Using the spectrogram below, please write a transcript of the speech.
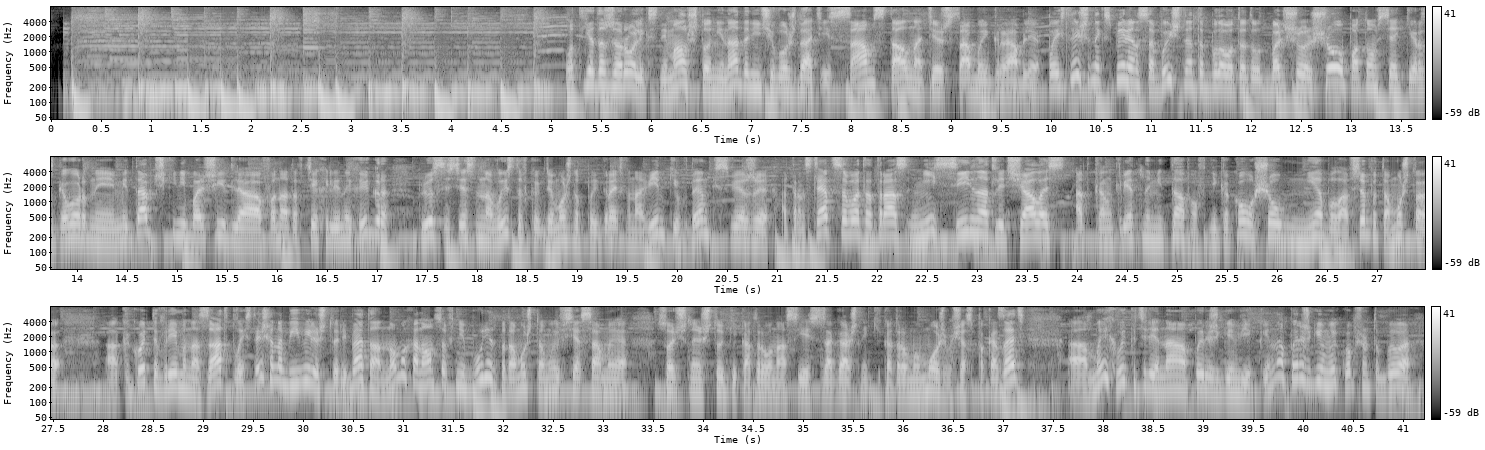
Вот я даже ролик снимал, что не надо ничего ждать, и сам стал на те же самые грабли. PlayStation Experience обычно это было вот это вот большое шоу, потом всякие разговорные метапчики небольшие для фанатов тех или иных игр, плюс, естественно, выставка, где можно поиграть в новинки, в демки свежие. А трансляция в этот раз не сильно отличалась от конкретно метапов. Никакого шоу не было. Все потому, что какое-то время назад PlayStation объявили, что, ребята, новых анонсов не будет, потому что мы все самые сочные штуки, которые у нас есть в загашнике, которые мы можем сейчас показать, а, мы их выкатили на Paris Game Week. И на Paris Game Week, в общем-то, было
